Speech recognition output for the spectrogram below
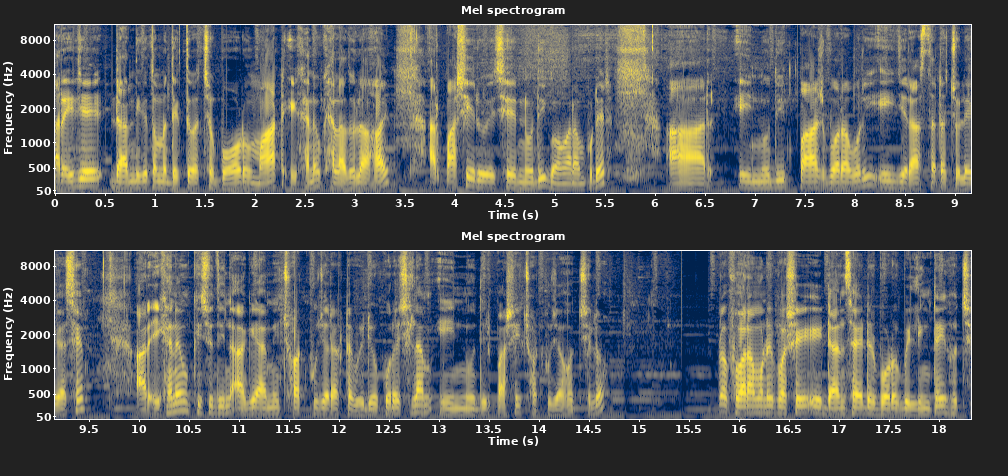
আর এই যে ডান দিকে তোমরা দেখতে পাচ্ছ, বড় মাঠ, এখানেও খেলাধুলা হয়। আর পাশেই রয়েছে নদী গঙ্গারামপুরের। আর এই নদীর পাশ বরাবরই এই যে রাস্তাটা চলে গেছে। আর এখানেও কিছুদিন আগে আমি ছট পূজার একটা ভিডিও করেছিলাম। এই নদীর পাশেই ছট পূজা হচ্ছিল। আমরা ফোয়ারা মোড়ের পাশে এই ডান সাইডের বড় বিল্ডিংটাই হচ্ছে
